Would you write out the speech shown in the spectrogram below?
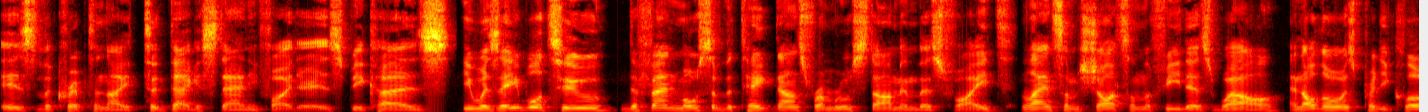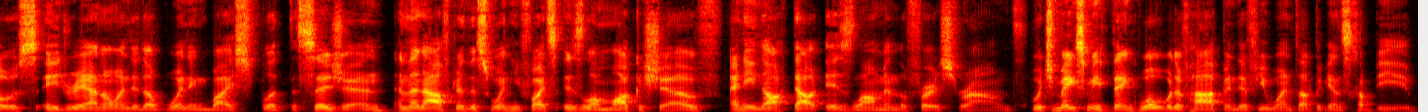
is the kryptonite to Dagestani fighters because he was able to defend most of the takedowns from Rustam in this fight, land some shots on the feet as well. And although it was pretty close, Adriano ended up winning by split decision. And then after this win, he fights Islam Makhachev and he knocked out Islam in the first round, which makes me think what would have happened if he went up against Khabib.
